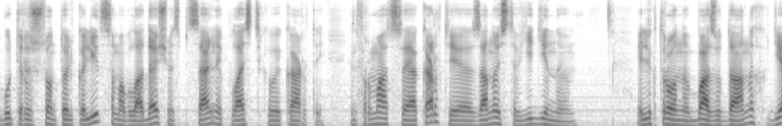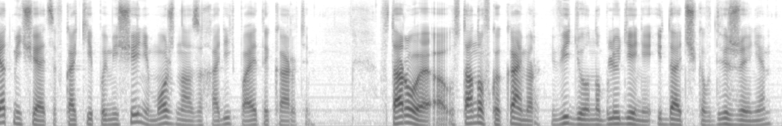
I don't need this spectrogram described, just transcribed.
будет разрешен только лицам, обладающим специальной пластиковой картой. Информация о карте заносится в единую электронную базу данных, где отмечается, в какие помещения можно заходить по этой карте. Второе. Установка камер видеонаблюдения и датчиков движения –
